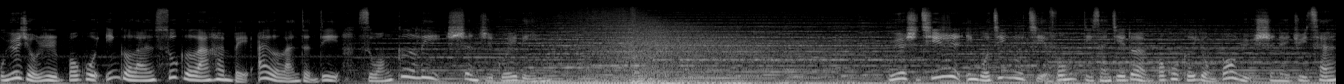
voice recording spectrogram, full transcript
五月九日，包括英格兰、苏格兰和北爱尔兰等地，死亡个例甚至归零。五月十七日，英国进入解封第三阶段，包括可拥抱与室内聚餐。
